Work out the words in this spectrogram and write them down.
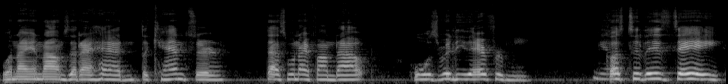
when I announced that I had the cancer. That's when I found out who was really there for me. Because yeah. to this day,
